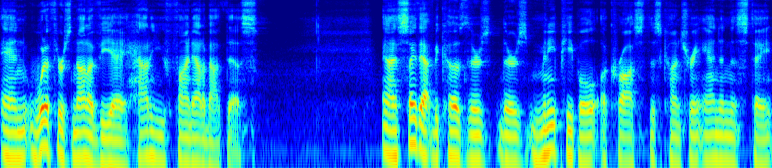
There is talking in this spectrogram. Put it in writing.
And what if there's not a VA? How do you find out about this? And I say that because there's there's many people across this country and in this state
